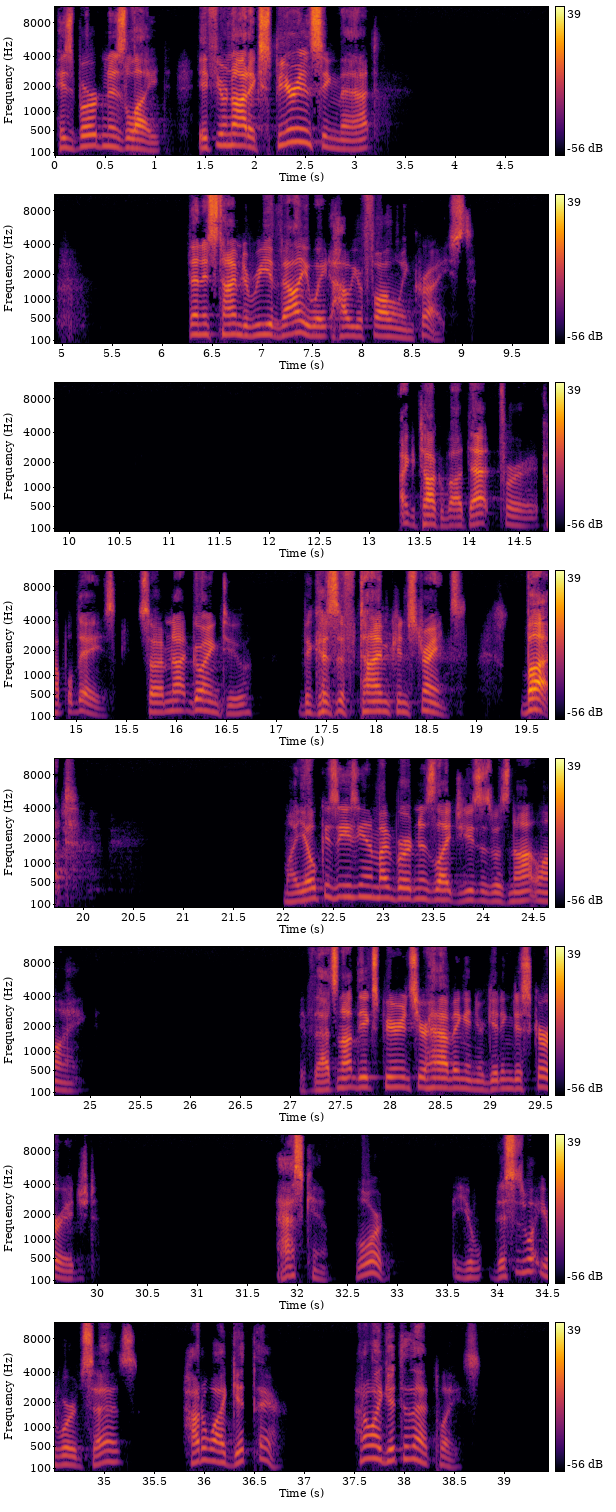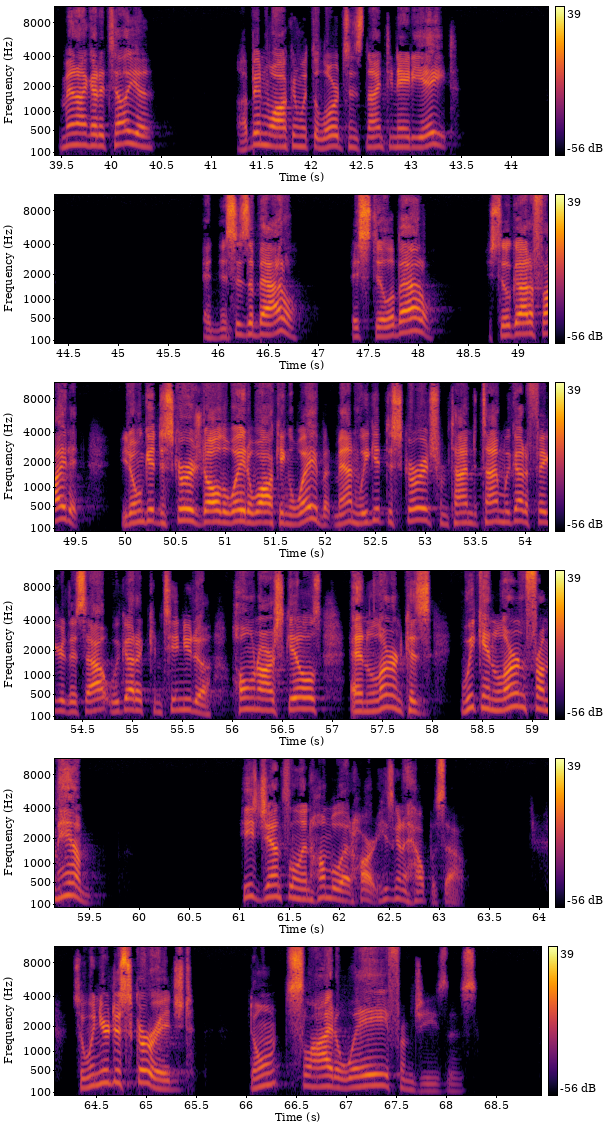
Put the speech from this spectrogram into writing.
His burden is light. If you're not experiencing that, then it's time to reevaluate how you're following Christ. I could talk about that for a couple days, so I'm not going to because of time constraints. But my yoke is easy and my burden is light. Jesus was not lying. If that's not the experience you're having and you're getting discouraged, ask Him, Lord, this is what your word says. How do I get there? How do I get to that place? Man, I got to tell you, I've been walking with the Lord since 1988. And this is a battle. It's still a battle. You still got to fight it. You don't get discouraged all the way to walking away, but man, we get discouraged from time to time. We got to figure this out. We got to continue to hone our skills and learn because we can learn from Him. He's gentle and humble at heart. He's going to help us out. So when you're discouraged, don't slide away from Jesus.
